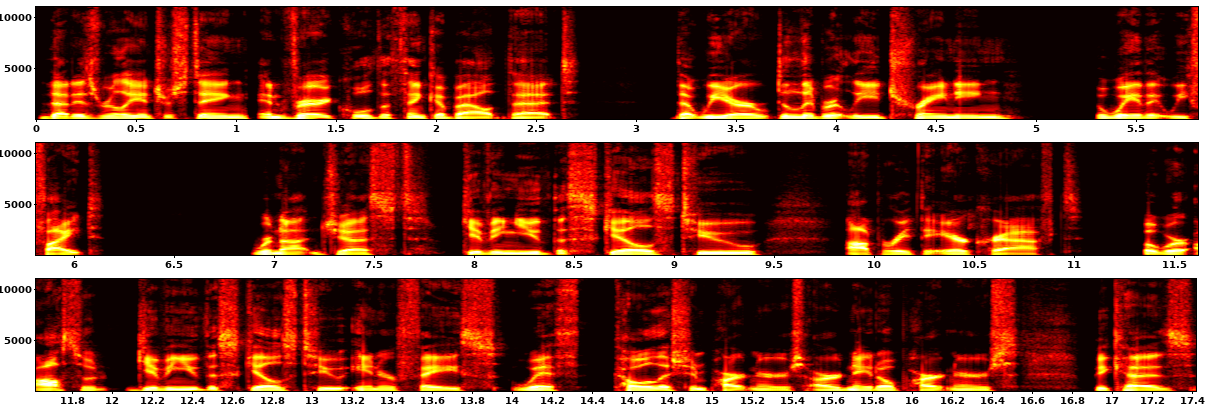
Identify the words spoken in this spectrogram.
That is really interesting and very cool to think about that that we are deliberately training the way that we fight. We're not just giving you the skills to operate the aircraft, but we're also giving you the skills to interface with coalition partners, our NATO partners, because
